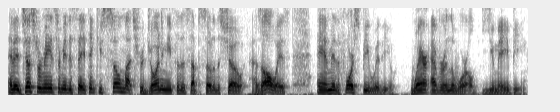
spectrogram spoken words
And it just remains for me to say thank you so much for joining me for this episode of the show, as always, and may the Force be with you, wherever in the world you may be.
